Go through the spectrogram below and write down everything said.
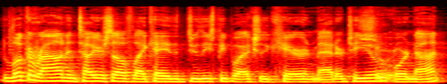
look around and tell yourself like hey do these people actually care and matter to you sure. or not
